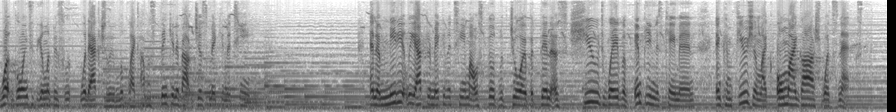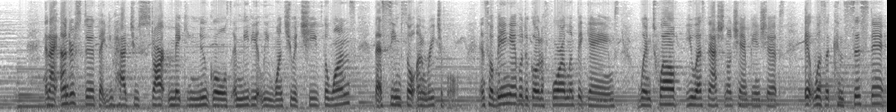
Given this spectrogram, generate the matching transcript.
what going to the Olympics would actually look like. I was thinking about just making the team. And immediately after making the team, I was filled with joy, but then a huge wave of emptiness came in and confusion like, oh my gosh, what's next? And I understood that you had to start making new goals immediately once you achieved the ones that seemed so unreachable. And so being able to go to four Olympic Games, win 12 US national championships, it was a consistent,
